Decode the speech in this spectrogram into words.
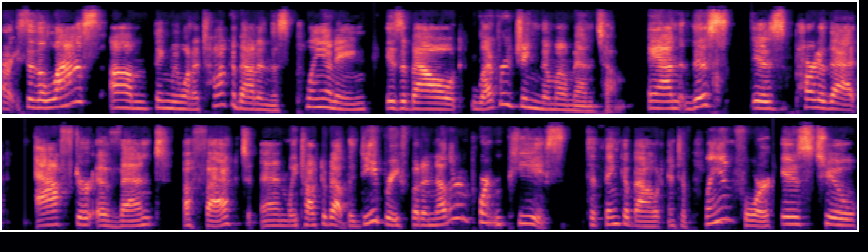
All right. So the last um, thing we want to talk about in this planning is about leveraging the momentum. And this is part of that after event effect. And we talked about the debrief, but another important piece to think about and to plan for is to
